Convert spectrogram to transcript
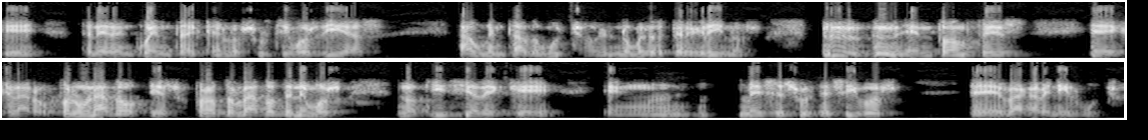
que tener en cuenta que en los últimos días ha aumentado mucho el número de peregrinos. Entonces, eh, claro, por un lado eso. Por otro lado, tenemos noticia de que en meses sucesivos eh, van a venir muchos.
